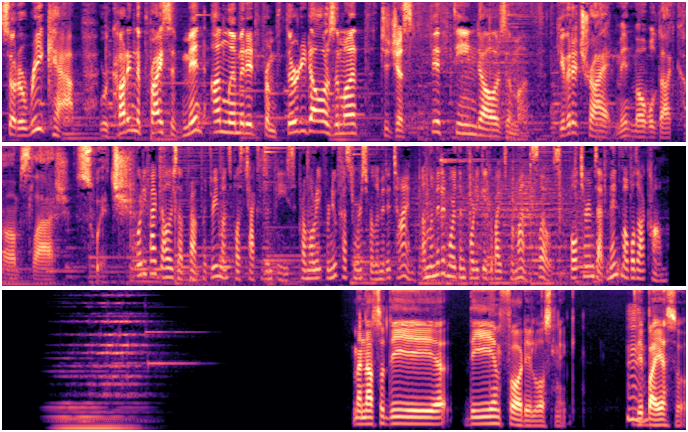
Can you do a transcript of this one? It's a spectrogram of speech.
F- So to recap, we're cutting the price of Mint Unlimited from $30 a month to just $15 a month. Give it a try at mintmobile.com slash switch. $45 upfront for three months plus taxes and fees. Promo for new customers for limited time. Unlimited more than 40 gigabytes per month. Slows. Full terms at mintmobile.com. Men alltså det är, det är en fördel att vara snygg. Det mm. bara är så.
